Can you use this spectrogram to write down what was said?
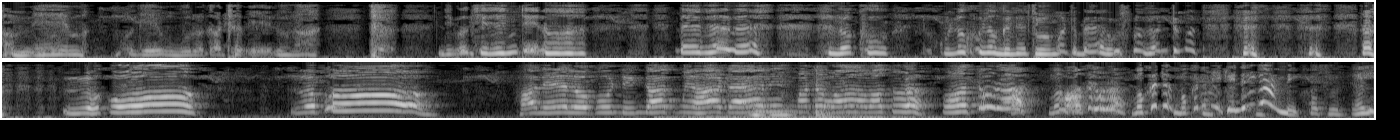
අම්මේ මගේ උගුරකට වේලුණා. දිව කිරෙන්ට එනවා. බෑ බෑ බෑ ලොකු ලොකු ලොකු ළඟ නැතුව මට බෑ හුස්ම ගන්නවත්. ලොකෝ ලොකෝ! අනේ ලොකු ඩිංගක් මෙහාට ඇරින් මට වතුර. වතුර? වතුර? මොකද මොකද මේ කෙන්දරි ගන්නෙ? ඇයි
